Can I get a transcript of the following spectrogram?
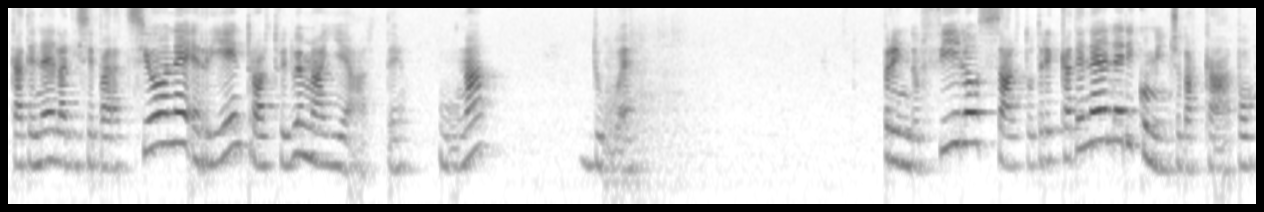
Catenella di separazione e rientro altre due maglie alte. Una due prendo il filo salto 3 catenelle ricomincio da capo.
